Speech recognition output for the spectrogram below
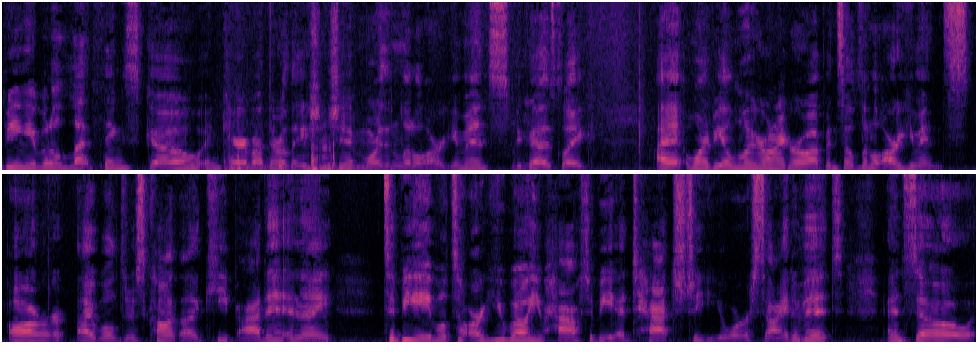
being able to let things go and care about the relationship more than little arguments because like I want to be a lawyer when I grow up and so little arguments are I will just con- uh, keep at it and I to be able to argue well you have to be attached to your side of it and so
